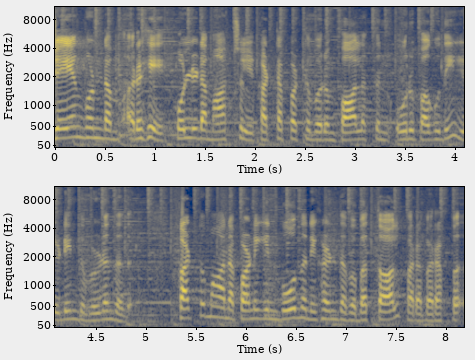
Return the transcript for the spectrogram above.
ஜெயங்கொண்டம் அருகே கொள்ளிடம் ஆற்றில் கட்டப்பட்டு வரும் பாலத்தின் ஒரு பகுதி இடிந்து விழுந்தது. கட்டுமான பணியின் போது நிகழ்ந்த விபத்தால் பரபரப்பு.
